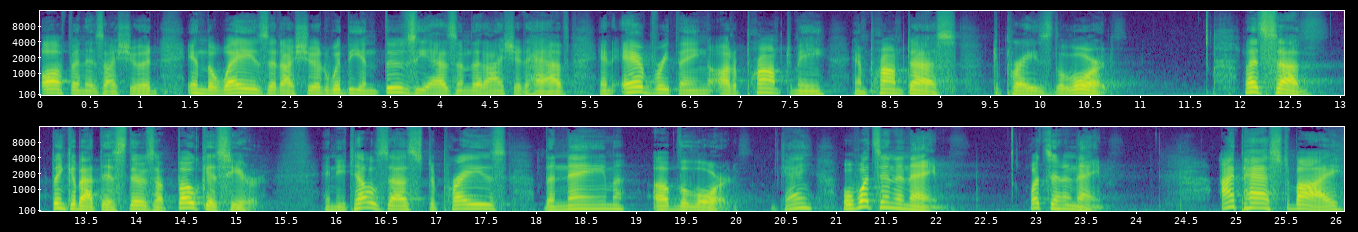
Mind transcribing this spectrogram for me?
often as I should, in the ways that I should, with the enthusiasm that I should have, and everything ought to prompt me and prompt us to praise the Lord. Let's uh, think about this. There's a focus here, and he tells us to praise the name of the Lord. Okay? Well, what's in a name? What's in a name? I passed by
